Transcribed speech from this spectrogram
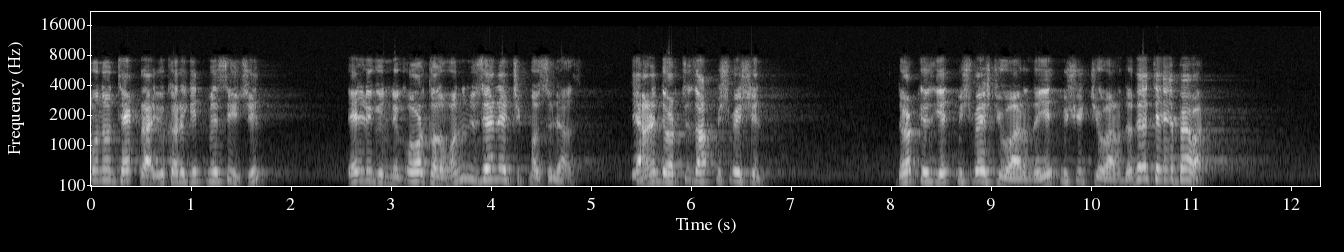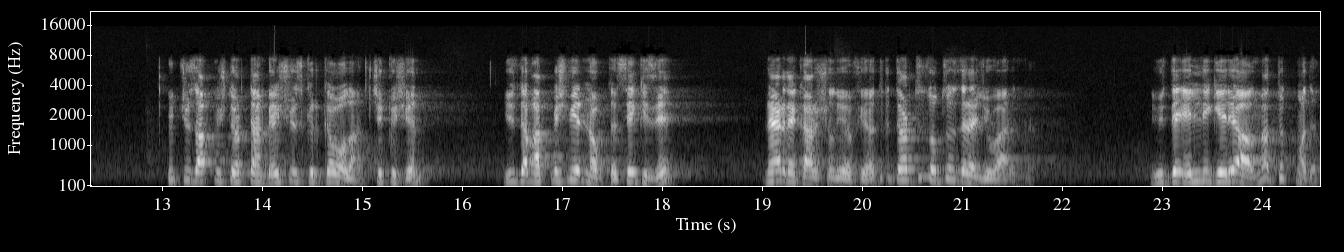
bunun tekrar yukarı gitmesi için 50 günlük ortalamanın üzerine çıkması lazım. Yani 465'in 475 civarında, 73 civarında da tepe var. 364'ten 540'a olan çıkışın %61.8'i nerede karşılıyor fiyatı? 430 lira civarında. %50 geri alma tutmadı.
